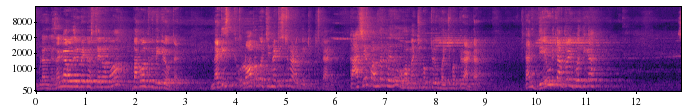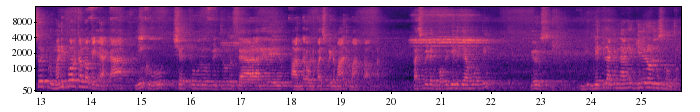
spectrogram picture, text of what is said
ఇప్పుడు అది నిజంగా వదిలిపెట్టి వస్తేనేమో భగవంతుడికి దగ్గర అవుతాడు. నటిస్తూ లోపలికి వచ్చి నటిస్తున్నాడు నటిస్తాడు కాసేపు అందరూ లేదు ఓహో మంచి భక్తుడు మంచి భక్తుడు అంటారు. కానీ దేవుడికి అర్థమైపోద్దిగా. సో ఇప్పుడు మణిపూరకంలోకి వెళ్ళాక నీకు శత్రువులు మిత్రులు తేడా అనేది అందరూ ఒకటి పసిబిడ్డ మాదిరి మారుతా ఉన్నారు. పసిబిడ్డకి బొగ్గ గిల్లితే అమ్మవుతుంది ఏడుస్తుంది. నెత్తి తగ్గంగానే గిల్లినోడు చూసి నవ్వుతాం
